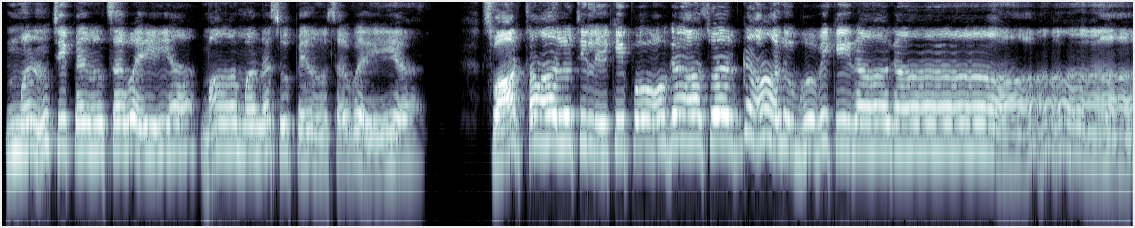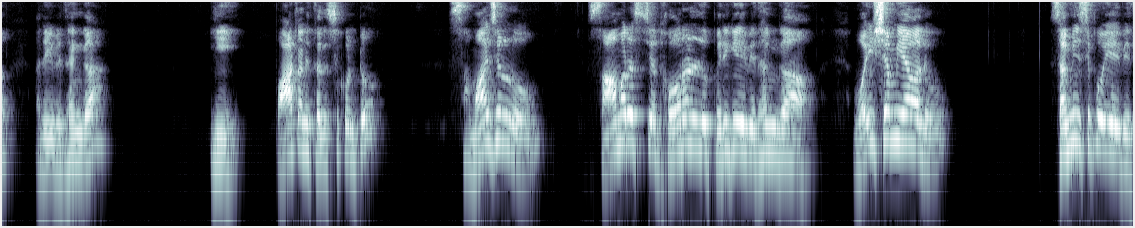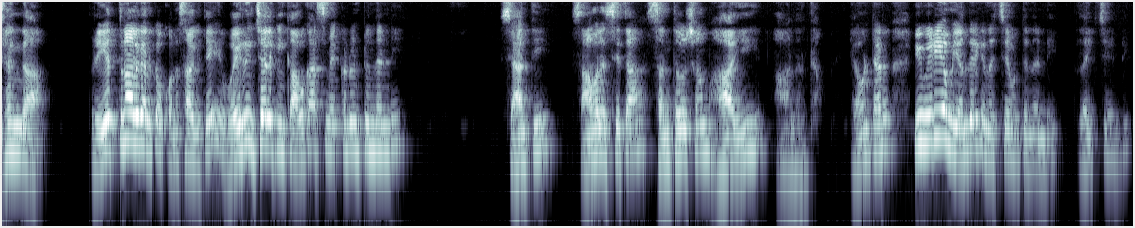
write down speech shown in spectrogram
మంచి పెంచవయ్యా మా మనసు పెంచవయ్యా. స్వార్థాలు చిలికిపోగా స్వర్గాలు భువికి రాగా అనే విధంగా ఈ పాటని తెలుసుకుంటూ సమాజంలో సామరస్య ధోరణులు పెరిగే విధంగా వైషమ్యాలు సమీసిపోయే విధంగా ప్రయత్నాలు కనుక కొనసాగితే వైరుధ్యాలకు ఇంకా అవకాశం ఎక్కడుంటుందండి? శాంతి సామరస్యత సంతోషం హాయి ఆనందం. ఏమంటారు? ఈ వీడియో మీ అందరికీ నచ్చే ఉంటుందండి. లైక్ చేయండి.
